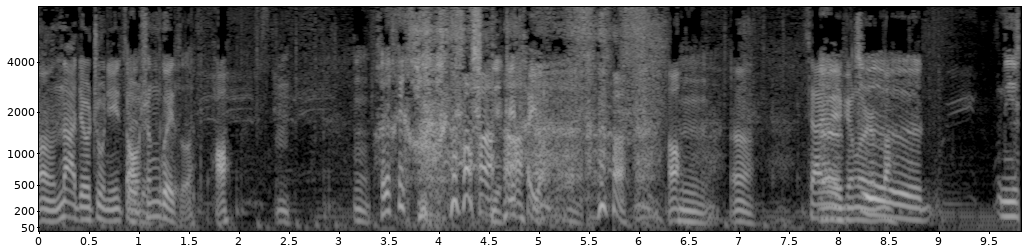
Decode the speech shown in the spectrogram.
嗯，那就祝你早生贵子。好，嗯嗯，嘿嘿好，你这太远了。好，嗯嗯，下一位评论人吧。你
